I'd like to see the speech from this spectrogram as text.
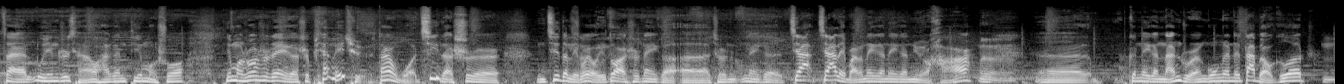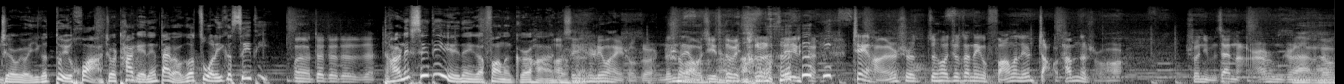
在录音之前，我还跟丁梦说，丁梦说是这个是片尾曲，但是我记得是，你记得里边有一段是那个呃，就是那个家家里边的那个那个女孩儿，嗯，呃，跟那个男主人公跟那大表哥就是有一个对话，就是他给那大表哥做了一个 CD。嗯，对对对对对，好像那 CD 那个放的歌好像 CD 是另外一首歌，那我记得特别清楚。CD 这好像是最后就在那个房子里找他们的时候。说你们在哪儿什么之类的，都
